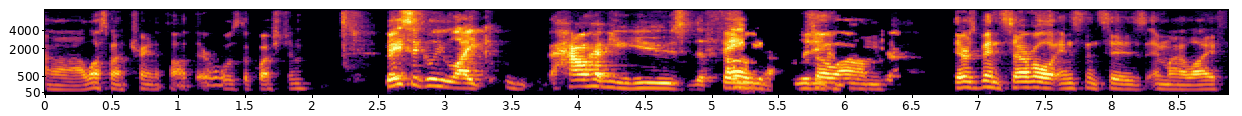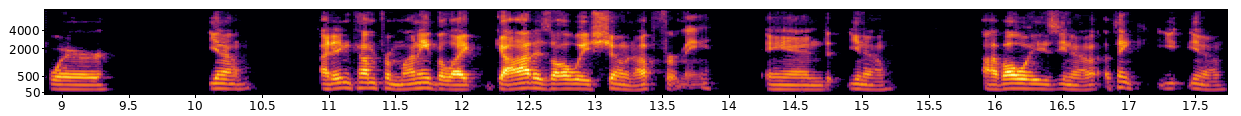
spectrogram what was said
uh, I lost my train of thought there. What was the question? Basically, like how have you used the faith? Oh, yeah. So um, there's been several instances in my life where, you know, I didn't come from money, but like God has always shown up for me, and you know, I've always, you know, I think you, you know,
